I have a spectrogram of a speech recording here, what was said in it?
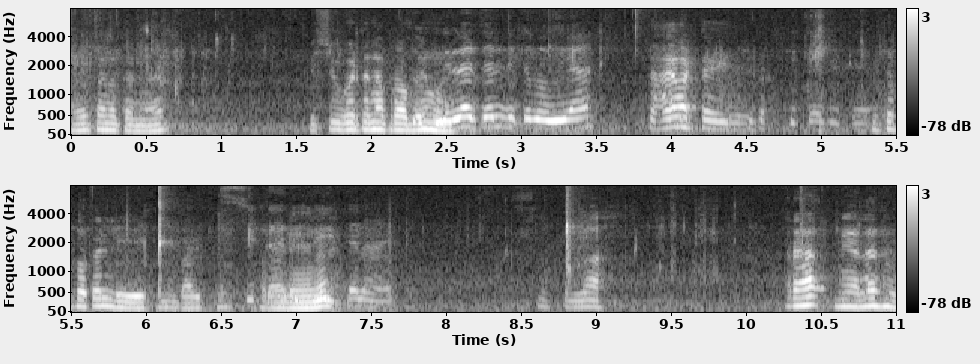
हे पण होतं ना पिशवी करताना प्रॉब्लेम होतो काय वाटतंय? तिथं पकडली एक हा, मी आला मी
